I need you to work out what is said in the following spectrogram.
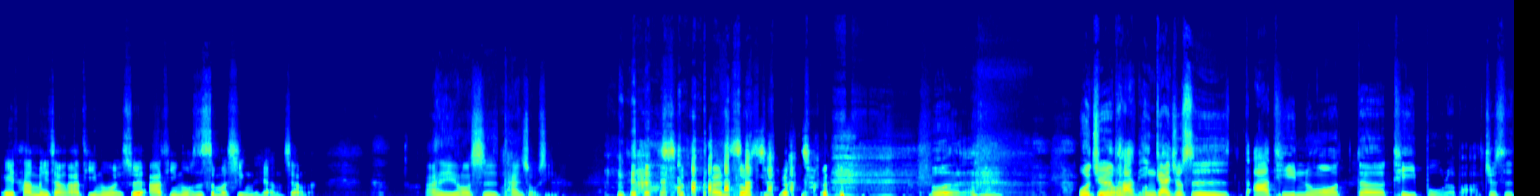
诶，他没讲阿提诺诶，所以阿提诺是什么型的洋将啊？阿提诺是摊手型，摊手型洋将。我我觉得他哦应该就是阿提诺的替补了吧，就是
